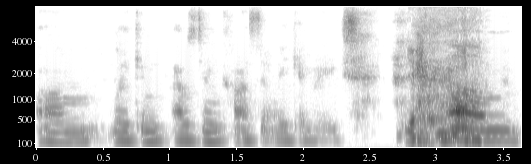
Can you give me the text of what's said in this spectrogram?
um, wake and I was doing constant weekend breaks. yeah Um,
